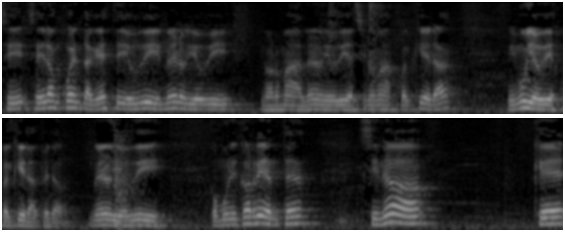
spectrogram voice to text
se dieron cuenta que este Yehudi no era un Yehudi normal, no era un Yehudi así nomás cualquiera, ningún Yehudi es cualquiera, pero no era un Yehudi común y corriente, sino que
